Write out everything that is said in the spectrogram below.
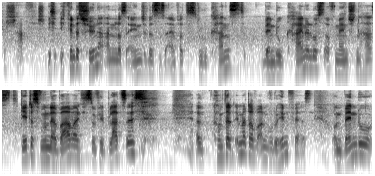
geschafft. Ich, ich finde das Schöne an Los Angeles ist einfach, dass du, du kannst, wenn du keine Lust auf Menschen hast, geht es wunderbar, weil nicht so viel Platz ist. Also kommt halt immer darauf an, wo du hinfährst. Und wenn du,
